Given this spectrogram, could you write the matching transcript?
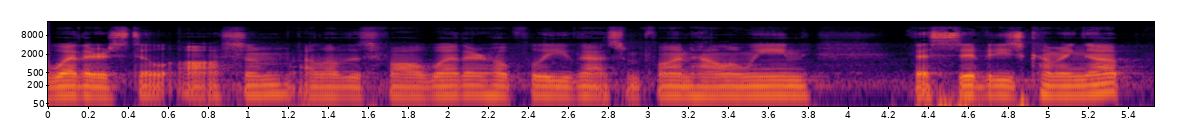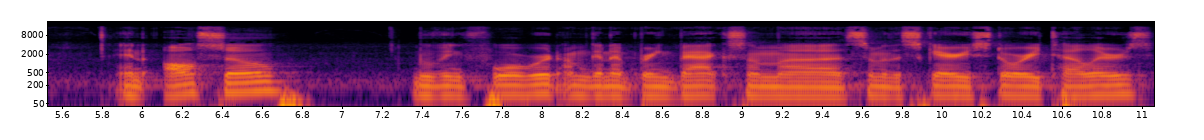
weather is still awesome. I love this fall weather. Hopefully, you got some fun Halloween festivities coming up. And also, moving forward, I'm going to bring back some uh, some of the scary storytellers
